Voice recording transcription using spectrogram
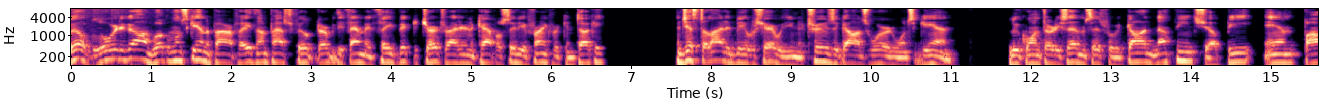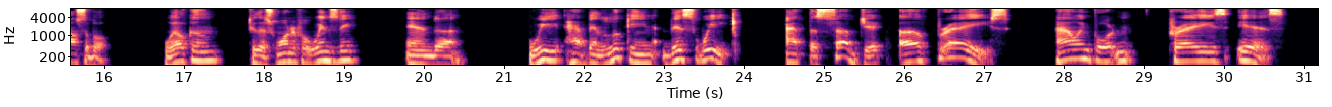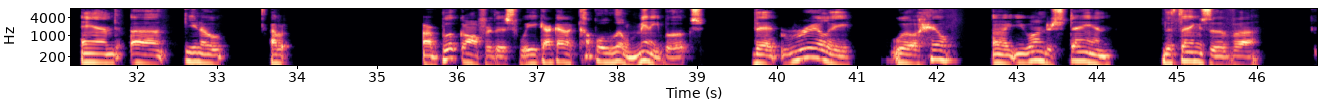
Well, glory to God. Welcome once again to Power of Faith. I'm Pastor Philip Derber, the Family of Faith Victory Church, right here in the capital city of Frankfort, Kentucky. And just delighted to be able to share with you the truths of God's Word once again. Luke 137 says, For with God nothing shall be impossible. Welcome to this wonderful Wednesday. And uh, we have been looking this week at the subject of praise. How important praise is. And, uh, you know, our, our book offer this week, I got a couple little mini books that really will help uh, you understand the things of uh,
